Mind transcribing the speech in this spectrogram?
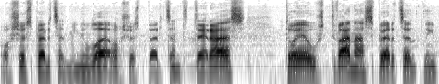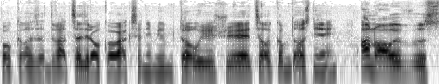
o 6% minule, o 6% teraz. To je už 12-percentný pokles za 20 rokov, ak sa nemýlim. To už je celkom dosť, nie? Áno, ale s,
